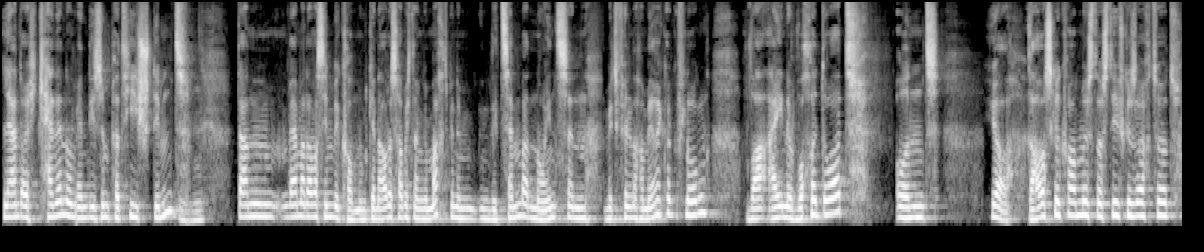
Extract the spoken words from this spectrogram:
lernt euch kennen und wenn die Sympathie stimmt, dann werden wir da was hinbekommen. Und genau das habe ich dann gemacht. Bin im Dezember 19 mit Phil nach Amerika geflogen, war eine Woche dort und ja, rausgekommen ist, dass Steve gesagt hat,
